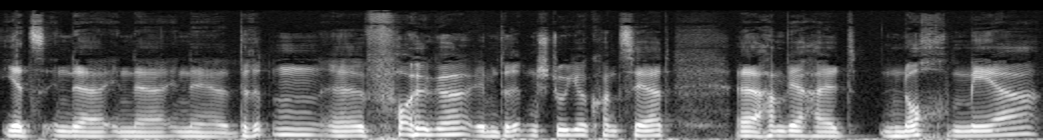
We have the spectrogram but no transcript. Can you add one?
jetzt in der, in der, in der dritten äh, Folge, im dritten Studiokonzert, äh, haben wir halt noch mehr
